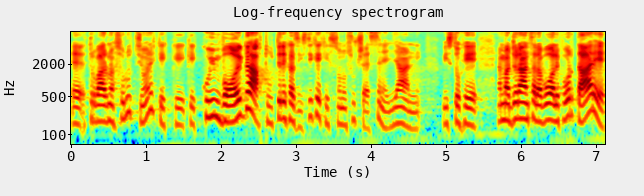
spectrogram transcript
eh, trovare una soluzione che, che, che coinvolga tutte le casistiche che sono successe negli anni, visto che la maggioranza la vuole portare,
